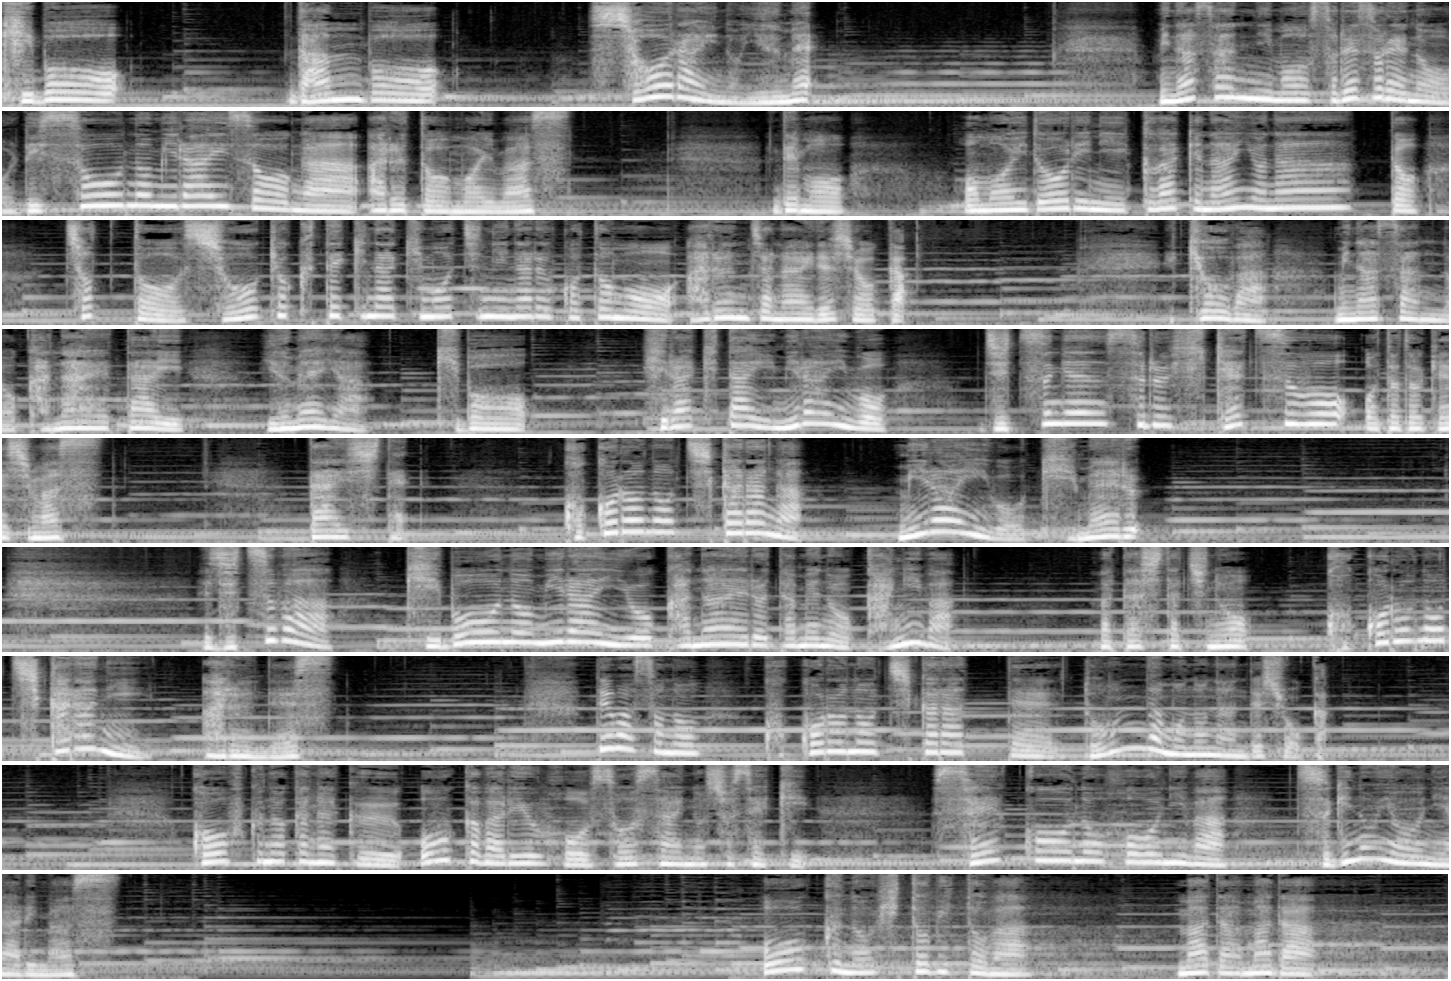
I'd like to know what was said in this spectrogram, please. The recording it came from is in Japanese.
希望願望将来の夢。皆さんにもそれぞれの理想の未来像があると思います。でも思い通りに行くわけないよなとちょっと消極的な気持ちになることもあるんじゃないでしょうか。今日は皆さんの叶えたい夢や希望開きたい未来を実現する秘訣をお届けします。題して心の力が未来を決める。実は希望の未来を叶えるための鍵は私たちの心の力にあるんです。ではその心の力ってどんなものなんでしょうか？幸福の科学大川隆法総裁の書籍成功の法には次のようにあります。多くの人々はまだまだ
